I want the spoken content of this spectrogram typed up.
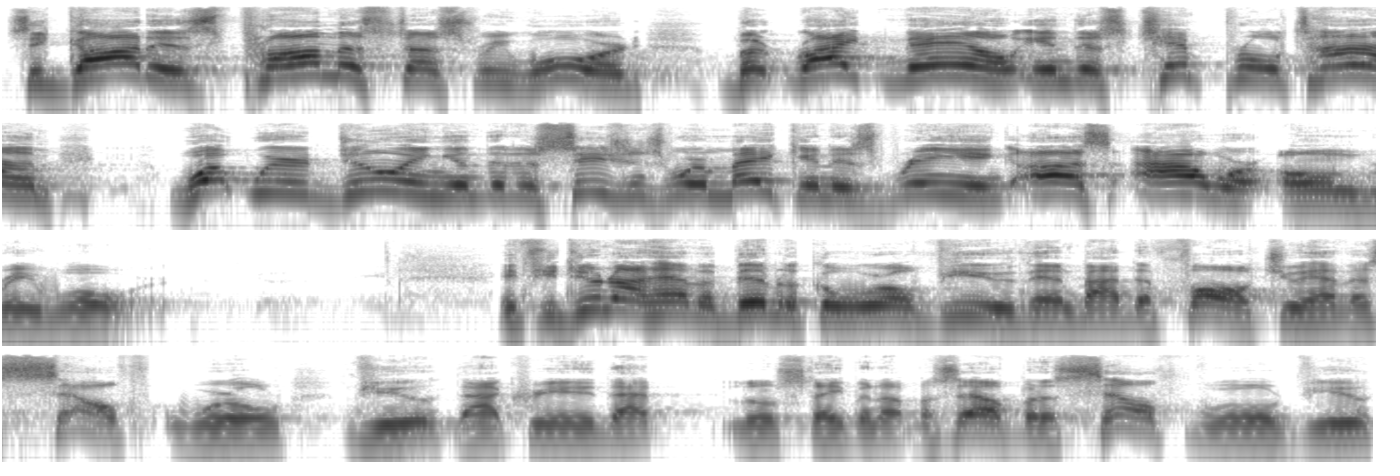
See, God has promised us reward, but right now in this temporal time, what we're doing and the decisions we're making is bringing us our own reward. If you do not have a biblical worldview, then by default you have a self worldview. I created that little statement up myself, but a self worldview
